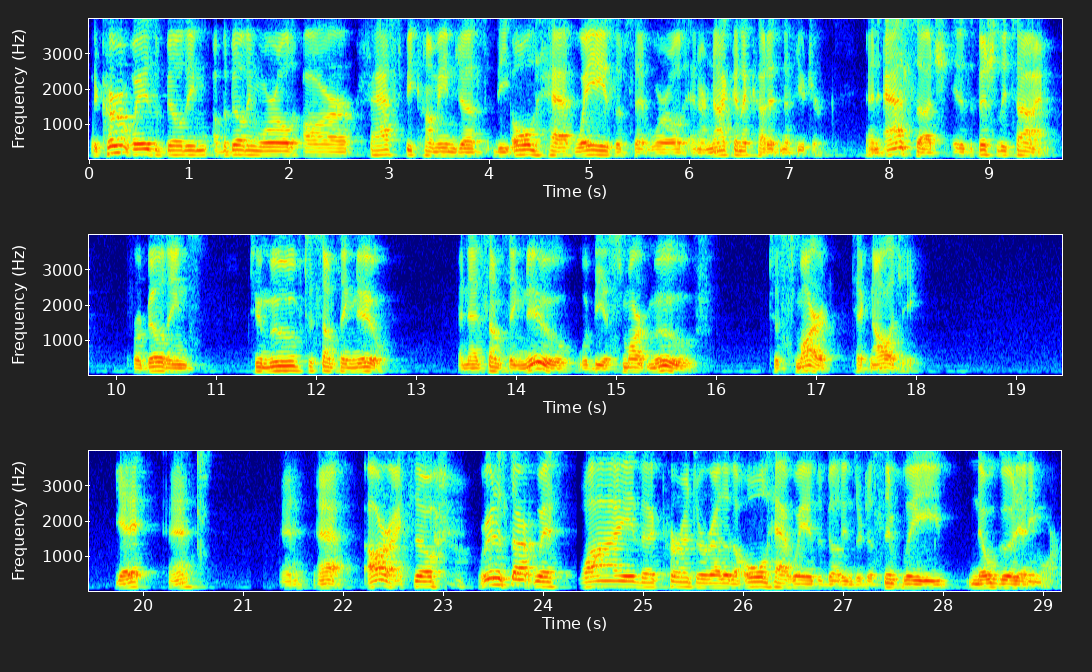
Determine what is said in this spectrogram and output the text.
the current ways of building of the building world are fast becoming just the old hat ways of said world and are not going to cut it in the future. And as such, it is officially time for buildings to move to something new. And that something new would be a smart move to smart technology. Get it? Eh? Yeah. All right. So we're going to start with why the current, or rather the old hat ways of buildings are just simply no good anymore.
